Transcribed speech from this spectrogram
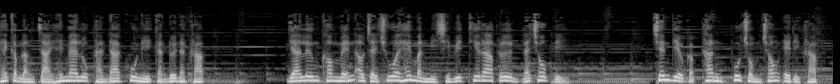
ให้กำลังใจให้แม่ลูกแพนด้าคู่นี้กันด้วยนะครับ อย่าลืมคอมเมนต์เอาใจช่วยให้มันมีชีวิตที่ราบรื่นและโชคดี เช่นเดียวกับท่านผู้ชมช่องเอดีครับ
